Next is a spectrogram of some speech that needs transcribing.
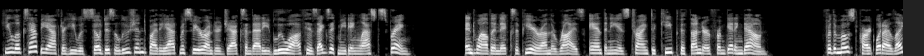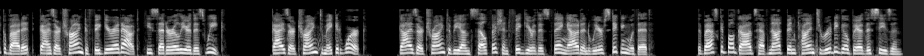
He looks happy after he was so disillusioned by the atmosphere under Jackson that he blew off his exit meeting last spring. And while the Knicks appear on the rise, Anthony is trying to keep the Thunder from getting down. For the most part what I like about it, guys are trying to figure it out, he said earlier this week. Guys are trying to make it work. Guys are trying to be unselfish and figure this thing out and we're sticking with it. The basketball gods have not been kind to Rudy Gobert this season.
